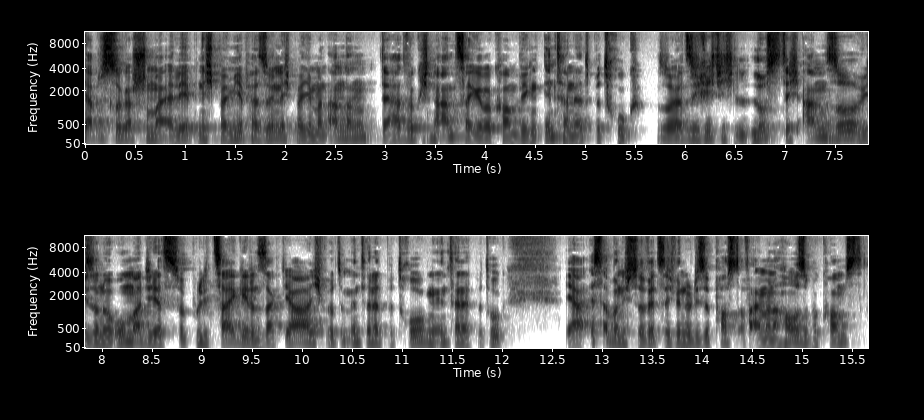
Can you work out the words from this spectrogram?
habe es sogar schon mal erlebt, nicht bei mir persönlich, bei jemand anderem, der hat wirklich eine Anzeige bekommen wegen Internetbetrug. So hört sich richtig lustig an, so wie so eine Oma, die jetzt zur Polizei geht und sagt, ja, ich würde im Internet betrogen, Internetbetrug. Ja, ist aber nicht so witzig, wenn du diese Post auf einmal nach Hause bekommst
